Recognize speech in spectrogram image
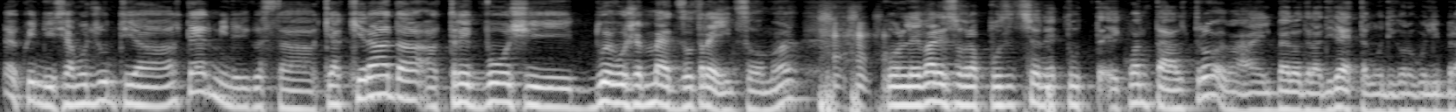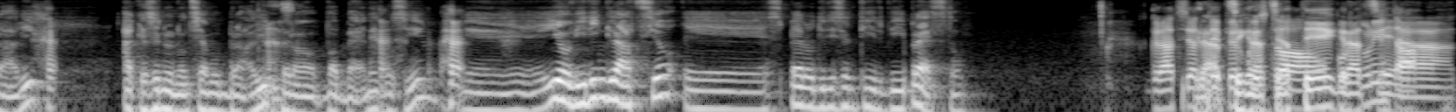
e quindi siamo giunti a, al termine di questa chiacchierata a tre voci, due voci e mezzo, tre insomma, eh, con le varie sovrapposizioni e, tutte, e quant'altro, ma è il bello della diretta, come dicono quelli bravi. anche se noi non siamo bravi, eh, però va bene così. Eh, io vi ringrazio e spero di risentirvi presto. Grazie a grazie, te per grazie a te, grazie a,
